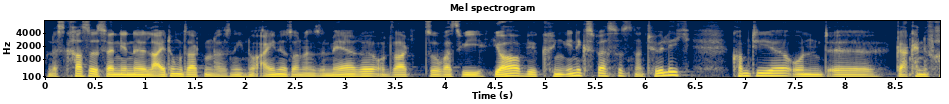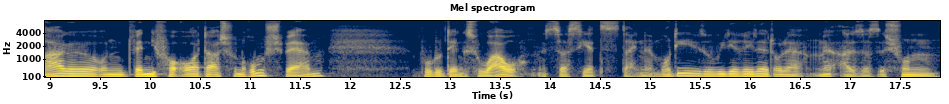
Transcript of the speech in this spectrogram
Und das Krasse ist, wenn dir eine Leitung sagt, und das ist nicht nur eine, sondern es sind mehrere, und sagt sowas wie, ja, wir kriegen eh nichts Besseres, natürlich kommt ihr und äh, gar keine Frage. Und wenn die vor Ort da schon rumschwärmen, wo du denkst, wow, ist das jetzt deine Mutti, so wie die redet? Oder, ne? Also das ist schon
